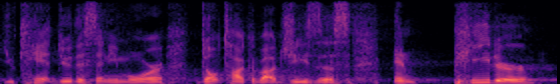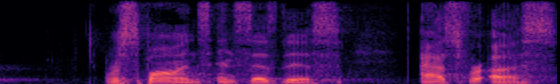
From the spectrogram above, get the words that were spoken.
you can't do this anymore. Don't talk about Jesus. And Peter responds and says this As for us,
